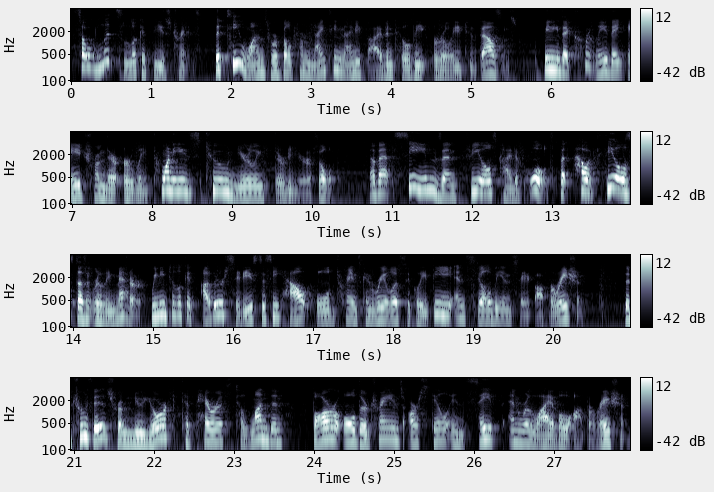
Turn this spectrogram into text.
So let's look at these trains. The T1s were built from 1995 until the early 2000s meaning that currently they age from their early 20s to nearly 30 years old. Now that seems and feels kind of old, but how it feels doesn't really matter. We need to look at other cities to see how old trains can realistically be and still be in safe operation. The truth is, from New York to Paris to London, far older trains are still in safe and reliable operation.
